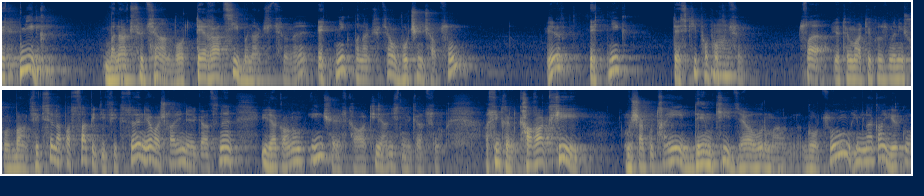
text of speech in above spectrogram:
էթնիկ բնակչության, որ տեղացի բնակչություն է, էթնիկ բնակչության ոչնչացում եւ էթնիկ տեսքի փոփոխություն։ Սա եթե մարդիկ ուզում են ինչ-որ բան ֆիքսել, ապա սա պիտի ֆիքսեն եւ աշխարհի ներկայացնեն իրականում ինչ է այս քաղաքի իրանից ներկայացնում։ Այսինքն քաղաքի մշակութային դեմքի ձևավորման գործում հիմնական երկու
